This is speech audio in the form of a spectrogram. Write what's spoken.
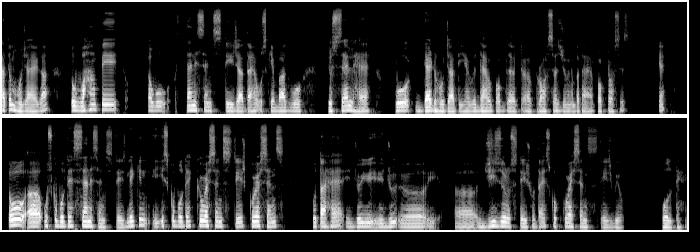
ख़त्म हो जाएगा तो वहाँ पे का वो सेनेसेंट स्टेज आता है, उसके बाद वो जो सेल है वो डेड हो जाती है with the help of the process जो मैंने बताया अपोप्टोसिस ठीक है? तो uh, उसको बोलते हैं सेनेसेंस स्टेज लेकिन इसको बोलते हैं क्वेसेंस स्टेज क्वेसेंस होता है जो जो जी ज़ीरो स्टेज होता है इसको क्वेसेंस स्टेज भी बोलते हैं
